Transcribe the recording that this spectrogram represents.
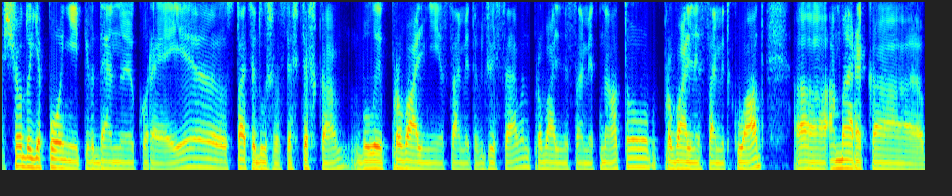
Щодо Японії, Південної Кореї, е, ситуація дуже тяж- тяжка. Були провальні саміти в G7, провальний саміт НАТО, провальний саміт Квад. Америка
